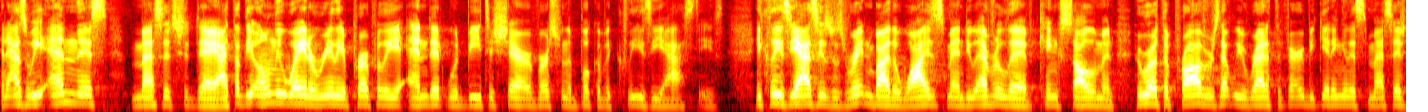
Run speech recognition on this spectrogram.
And as we end this message today, I thought the only way to really appropriately end it would be to share a verse from the book of Ecclesiastes. Ecclesiastes was written by the wisest man who ever lived, King Solomon, who wrote the Proverbs that we read at the very beginning of this message,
